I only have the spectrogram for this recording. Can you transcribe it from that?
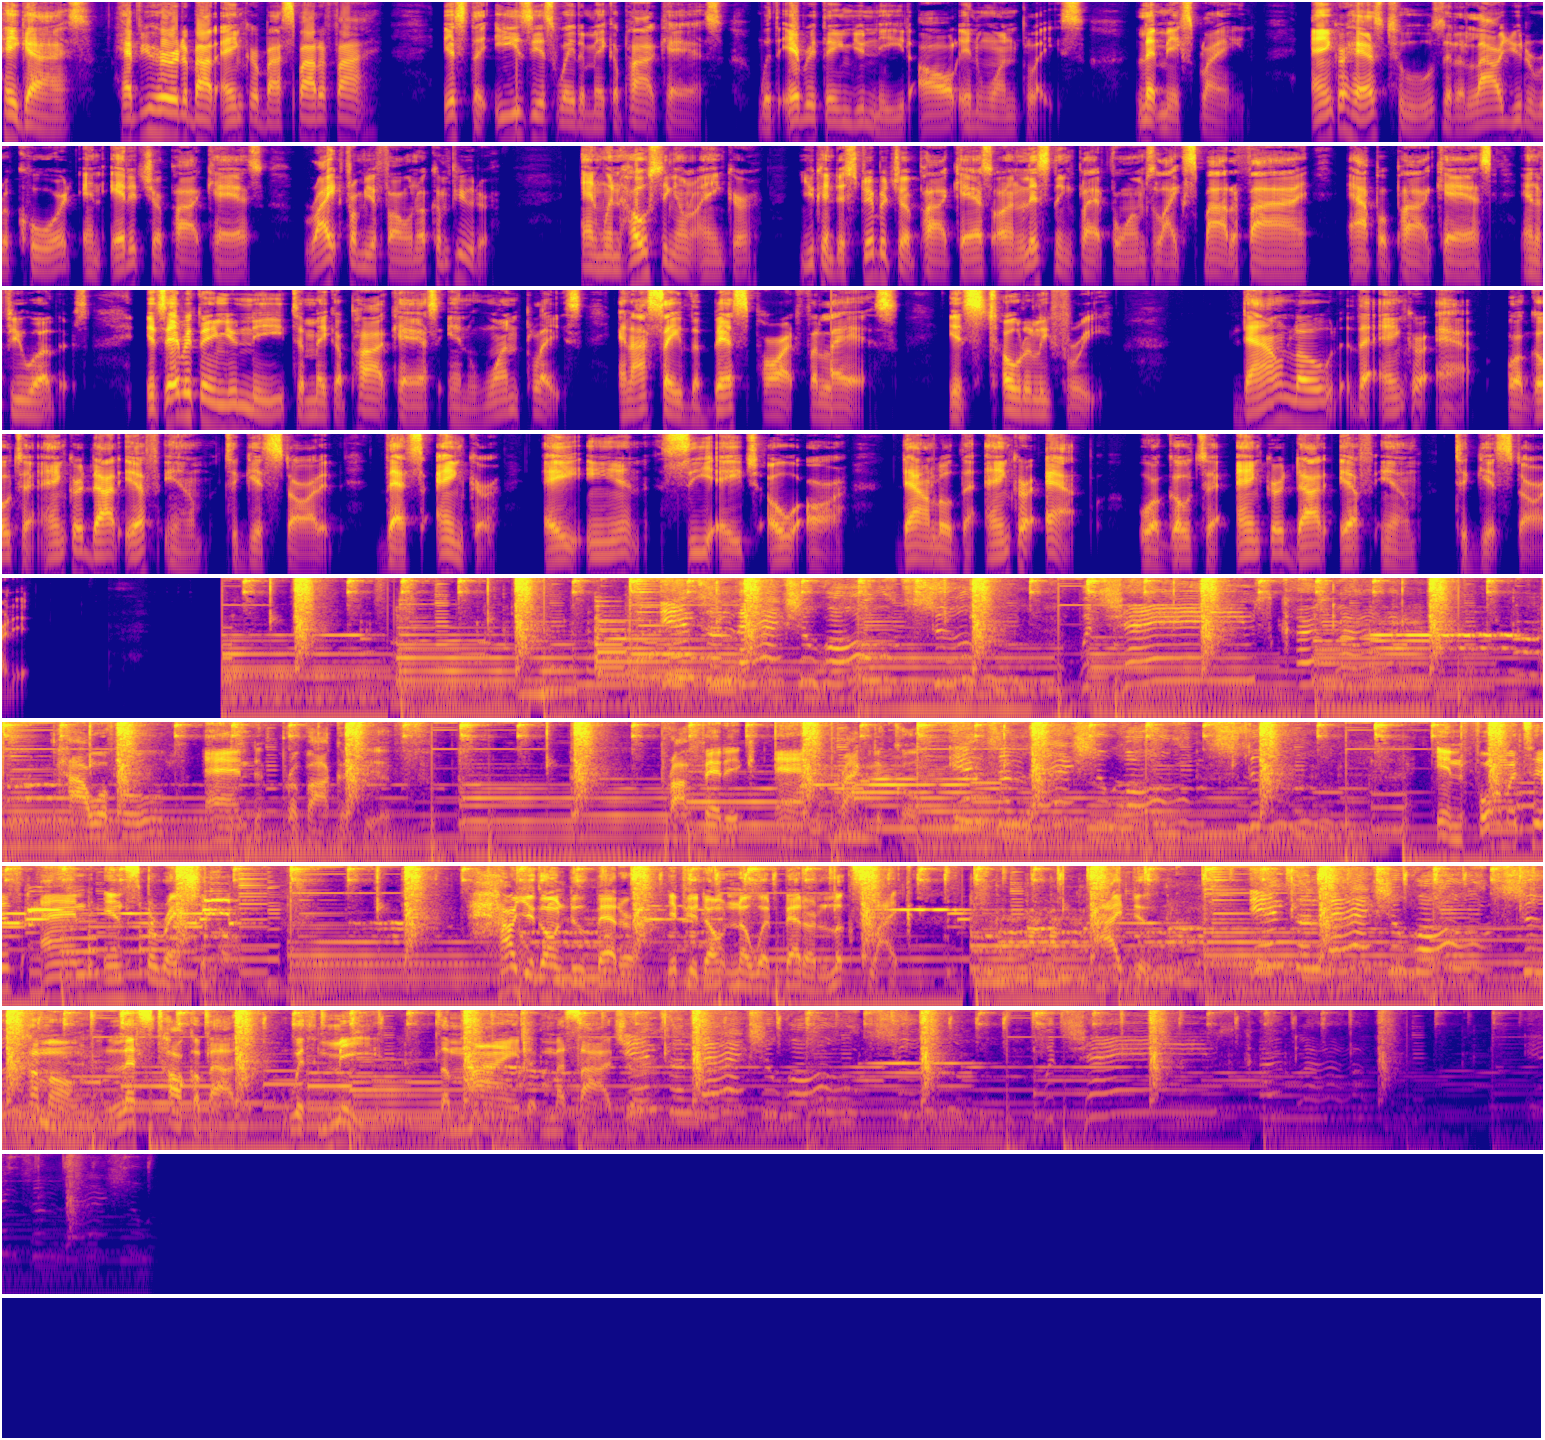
Hey guys, have you heard about Anchor by Spotify? It's the easiest way to make a podcast with everything you need all in one place. Let me explain. Anchor has tools that allow you to record and edit your podcast right from your phone or computer. And when hosting on Anchor, you can distribute your podcast on listening platforms like Spotify, Apple Podcasts, and a few others. It's everything you need to make a podcast in one place. And I save the best part for last. It's totally free. Download the Anchor app or go to anchor.fm to get started. That's Anchor, A N C H O R. Download the Anchor app or go to anchor.fm to get started. Intellectual Stew with James Kirklin. Powerful provocative, prophetic, and practical, intellectual, informative and inspirational. How you gonna do better if you don't know what better looks like? I do. Intellectual. Come on, let's talk about it with me, the mind massager.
